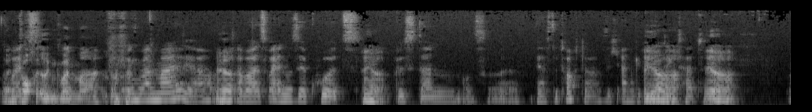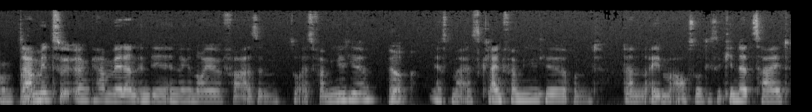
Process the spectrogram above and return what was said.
Dann Wobei doch irgendwann mal. Doch irgendwann mal, ja. Und, ja. Aber es war ja nur sehr kurz, ja. bis dann unsere erste Tochter sich angekündigt ja. hat. Ja. Und damit ja. kamen wir dann in die, in eine neue Phase, so als Familie. Ja. Erstmal als Kleinfamilie und dann eben auch so diese Kinderzeit.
